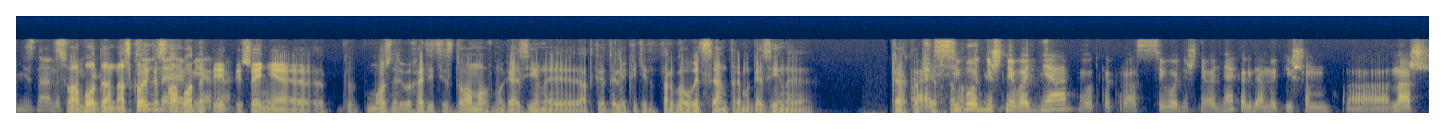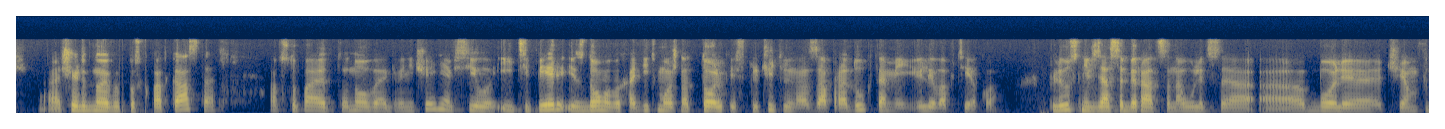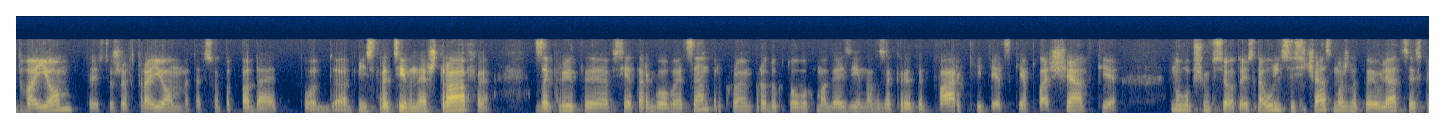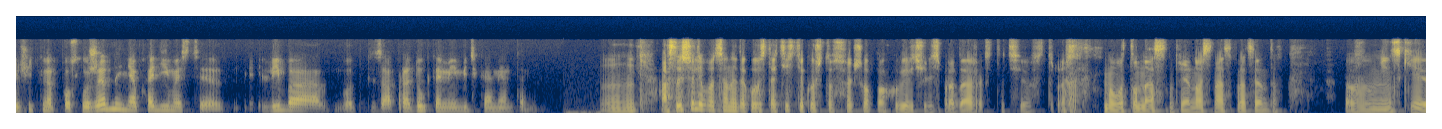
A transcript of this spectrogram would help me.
не знаю, Свобода, насколько свободно мера. передвижение? Можно ли выходить из дома в магазины? Открыты ли какие-то торговые центры, магазины? Как вообще? С сегодняшнего дня, вот как раз с сегодняшнего дня, когда мы пишем э, наш очередной выпуск подкаста, вступают новые ограничения в силу, и теперь из дома выходить можно только исключительно за продуктами или в аптеку. Плюс нельзя собираться на улице а, более чем вдвоем, то есть уже втроем это все подпадает под административные штрафы. Закрыты все торговые центры, кроме продуктовых магазинов, закрыты парки, детские площадки. Ну, в общем, все. То есть на улице сейчас можно появляться исключительно по служебной необходимости, либо вот за продуктами и медикаментами. Угу. А слышали, пацаны, такую статистику, что в секшопах увеличились продажи, кстати? Ну вот у нас, например, на 18% в Минске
